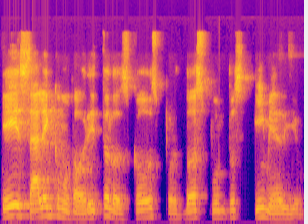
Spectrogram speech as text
y salen como favoritos los Colts por dos puntos y medio.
